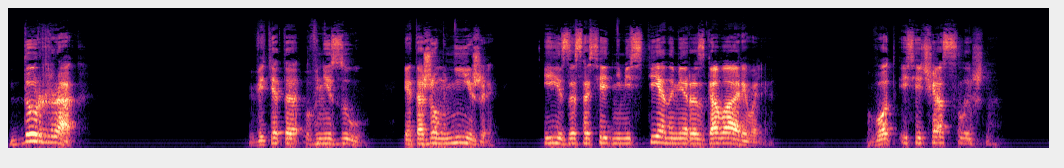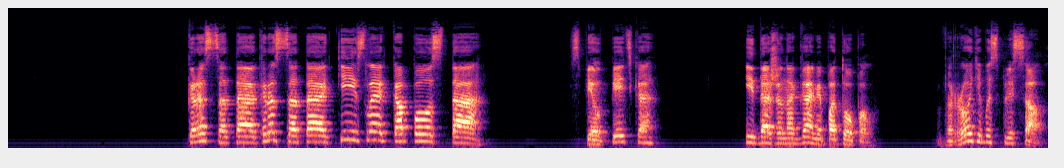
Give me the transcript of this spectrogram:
«Дурак!» Ведь это внизу, этажом ниже, и за соседними стенами разговаривали. Вот и сейчас слышно. «Красота, красота, кислая капуста!» Спел Петька и даже ногами потопал. Вроде бы сплясал.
